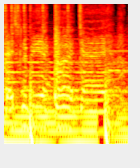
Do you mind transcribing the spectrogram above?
Today's gonna be a good day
